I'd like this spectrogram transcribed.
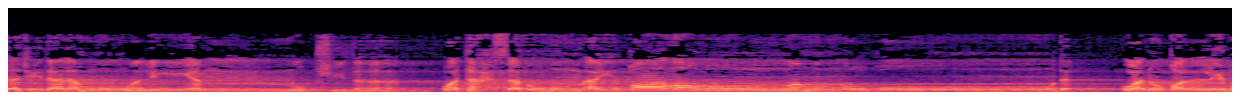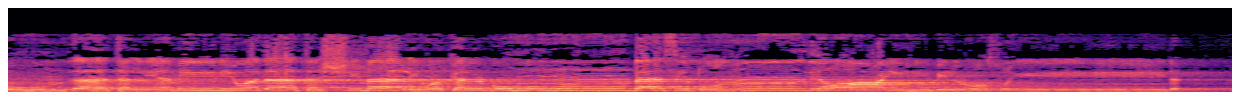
تجد له وليا مرشدا وتحسبهم أيقاظا وهم رقود ونقلبهم ذات اليمين وذات الشمال وكلبهم باسط ذراعيه بالوصيد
